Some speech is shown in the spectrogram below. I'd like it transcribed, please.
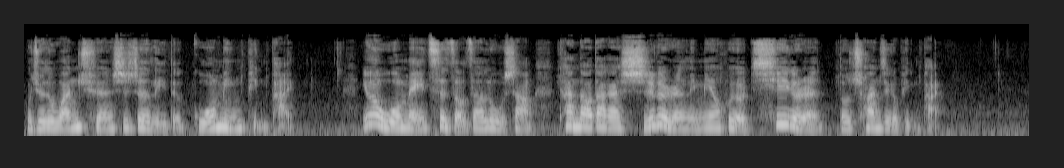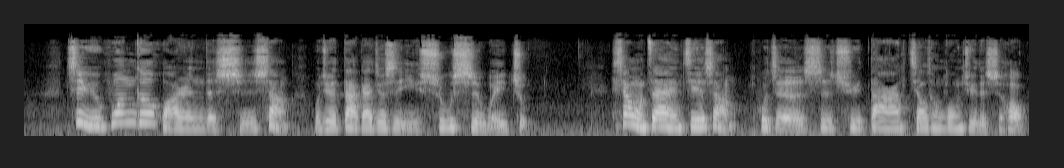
我觉得完全是这里的国民品牌，因为我每一次走在路上，看到大概十个人里面会有七个人都穿这个品牌。至于温哥华人的时尚，我觉得大概就是以舒适为主。像我在街上或者是去搭交通工具的时候，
